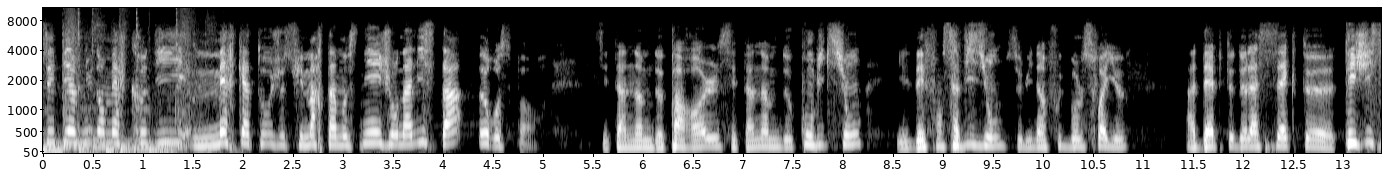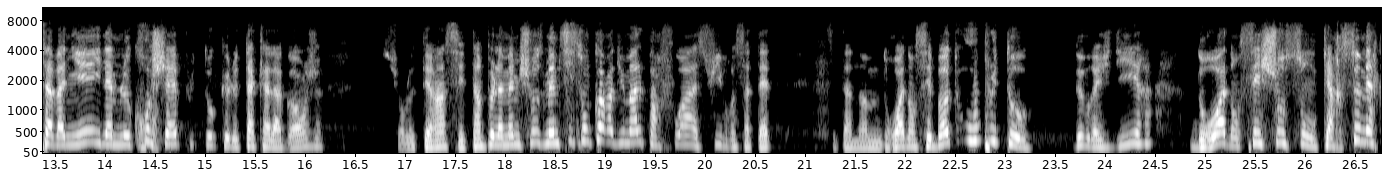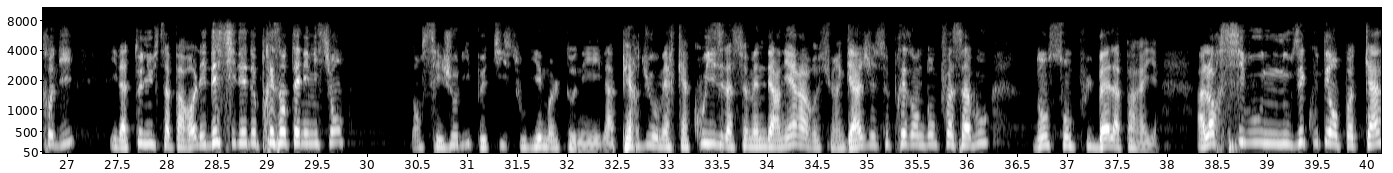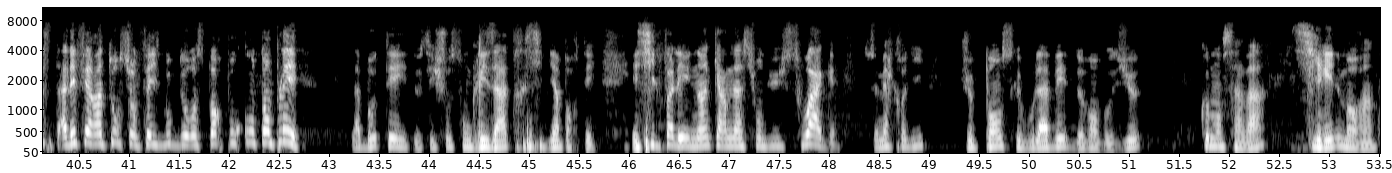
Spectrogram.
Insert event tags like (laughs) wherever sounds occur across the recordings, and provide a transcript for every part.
Tous et bienvenue dans Mercredi Mercato. Je suis Martin Mosnier, journaliste à Eurosport. C'est un homme de parole, c'est un homme de conviction. Il défend sa vision, celui d'un football soyeux. Adepte de la secte TJ Savanier, il aime le crochet plutôt que le tacle à la gorge. Sur le terrain, c'est un peu la même chose, même si son corps a du mal parfois à suivre sa tête. C'est un homme droit dans ses bottes, ou plutôt, devrais-je dire, droit dans ses chaussons, car ce mercredi, il a tenu sa parole et décidé de présenter l'émission dans ses jolis petits souliers molletonnés. Il a perdu au Merca Quiz la semaine dernière, a reçu un gage et se présente donc face à vous dans son plus bel appareil. Alors, si vous nous écoutez en podcast, allez faire un tour sur le Facebook d'Eurosport pour contempler la beauté de ces chaussons grisâtres si bien portés. Et s'il fallait une incarnation du swag ce mercredi, je pense que vous l'avez devant vos yeux. Comment ça va, Cyril Morin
